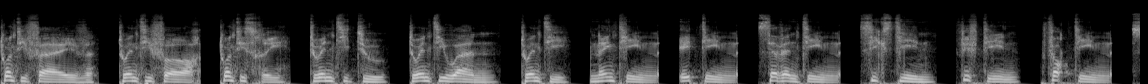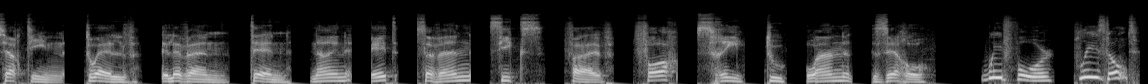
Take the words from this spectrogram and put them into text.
25, 24, 23, 22, 21, 20, 19, 18, 17, 16, 15, 14, 13, 12, 11, 10, 9, 8, 7, 6, 5, 4, 3, 2, 1, 0. Wait for, please don't.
